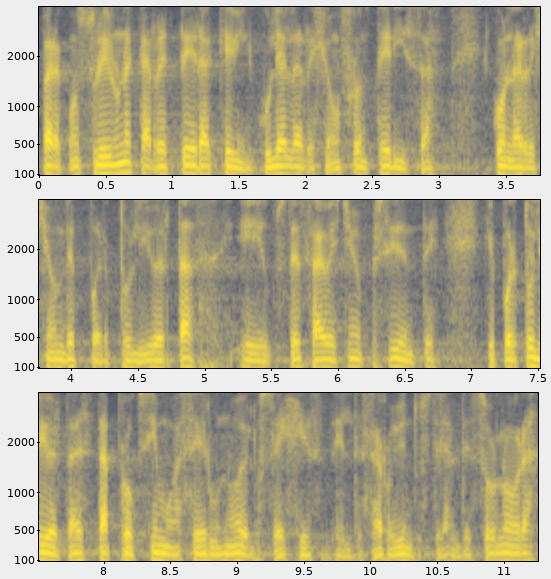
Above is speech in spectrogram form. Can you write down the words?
para construir una carretera que vincule a la región fronteriza con la región de Puerto Libertad. Eh, usted sabe, señor presidente, que Puerto Libertad está próximo a ser uno de los ejes del desarrollo industrial de Sonora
